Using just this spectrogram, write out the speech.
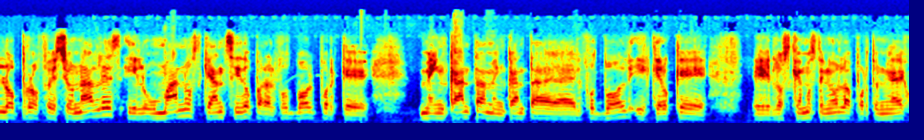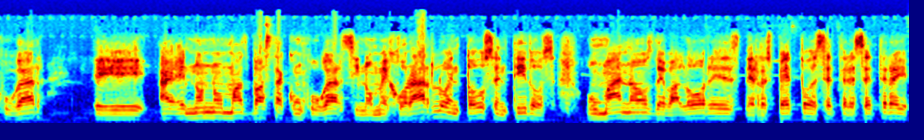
lo profesionales y lo humanos que han sido para el fútbol porque me encanta, me encanta el fútbol y creo que eh, los que hemos tenido la oportunidad de jugar, eh, no nomás basta con jugar, sino mejorarlo en todos sentidos, humanos, de valores, de respeto, etcétera, etcétera. Y,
